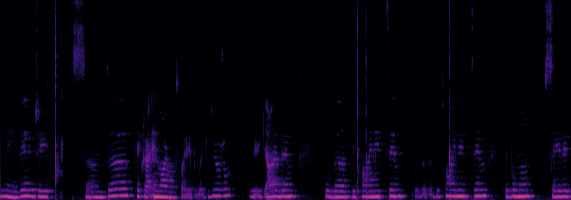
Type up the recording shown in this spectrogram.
neydi? JSON'dı. Tekrar environment variable'a gidiyorum. Buraya geldim. Burada define ettim. Burada da define ettim. Ve bunu save.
